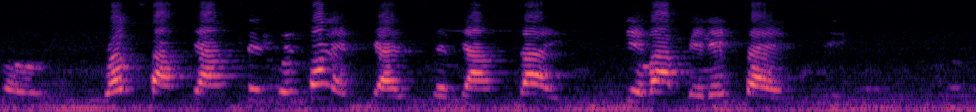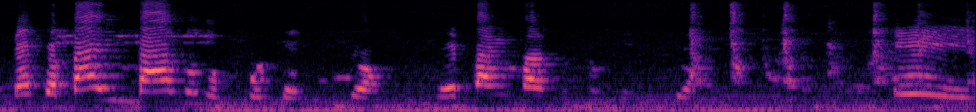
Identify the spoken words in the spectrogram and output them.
donc sa fiancée, ce sont les fiançailles, si je veux appeler ça Mais c'est pas une bague de protection. C'est pas une bague de protection. Et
